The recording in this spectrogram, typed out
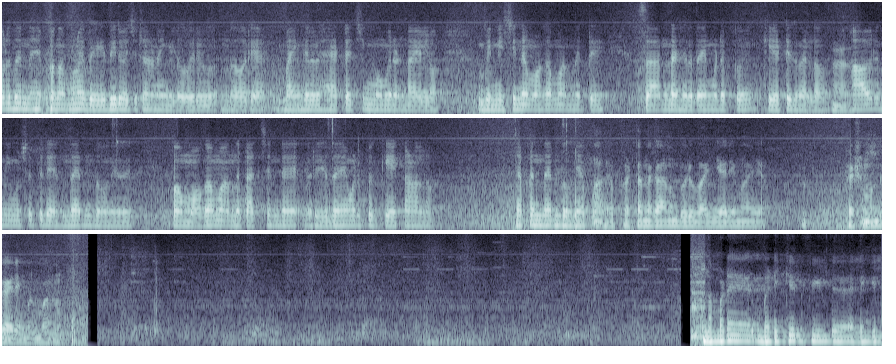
അതുപോലെ തന്നെ ഇപ്പോൾ നമ്മളെ വേദിയിൽ വെച്ചിട്ടാണെങ്കിൽ ഒരു എന്താ പറയുക ഭയങ്കര ഒരു ഹാർട്ട് ടച്ചിങ് മൂമെന്റ് ഉണ്ടായല്ലോ. ബിനീഷിന്റെ മകൻ വന്നിട്ട് സാറിന്റെ ഹൃദയമെടുപ്പ് കേട്ടിരുന്നല്ലോ. ആ. ഒരു നിമിഷത്തിൽ എന്തായിരുന്നു തോന്നിയത്? ഇപ്പോൾ മുഖം വന്നിട്ട് അച്ഛന്റെ ഒരു ഹൃദയമെടുപ്പ് കേൾക്കാണല്ലോ അപ്പം എന്തായിരുന്നു തോന്നിയത് അപ്പോൾ പെട്ടെന്ന് കാണുമ്പോൾ ഒരു വൈകാര്യമായ വിഷമം കാര്യങ്ങളും വന്നു. നമ്മുടെ മെഡിക്കൽ ഫീൽഡ് അല്ലെങ്കിൽ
